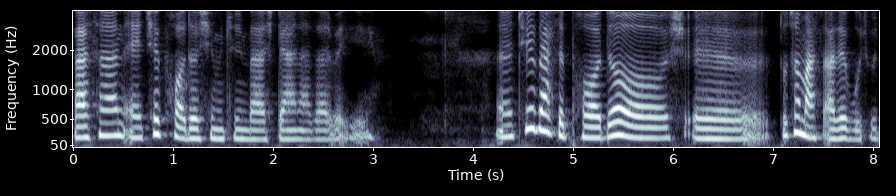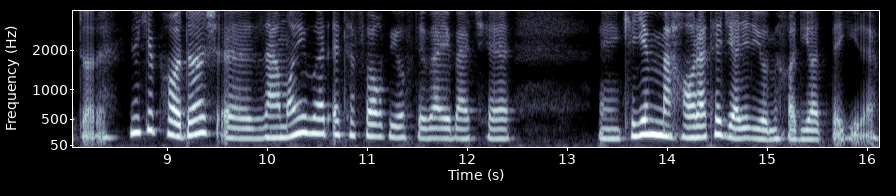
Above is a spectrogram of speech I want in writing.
و اصلا چه پاداشی می‌تونیم براش در نظر بگیریم؟ توی بحث پاداش دو تا مسئله وجود داره. اینه که پاداش زمانی باید اتفاق بیفته برای بچه که یه مهارت جدیدی رو می‌خواد یاد بگیره.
